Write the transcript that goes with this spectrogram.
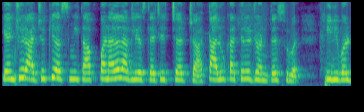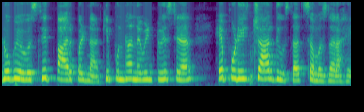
यांची राजकीय अस्मिता पणाला लागली असल्याची चर्चा तालुक्यातील जनतेत सुरू आहे. ही निवडणूक व्यवस्थित पार पडणार की पुन्हा नवीन ट्विस्ट येणार हे पुढील चार दिवसात समजणार आहे.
